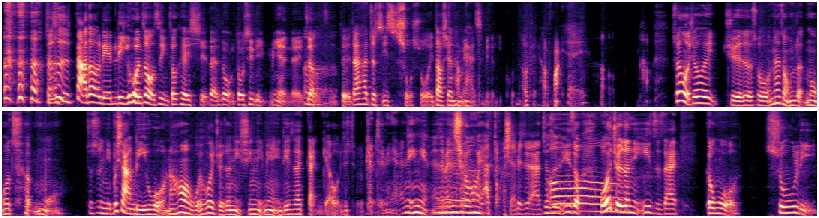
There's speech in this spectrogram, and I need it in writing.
就是大到连离婚这种事情都可以写在这种东西里面呢，这样子嗯对，但他就是一直说说，到现在他们还是没有离婚。OK，好，fine。OK，好，所以我就会觉得说，那种冷漠或沉默，就是你不想理我，然后我会觉得你心里面一定是在干掉我，就觉得你你那边凶，我呀躲下来，就是一种，哦我会觉得你一直在跟我疏离，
